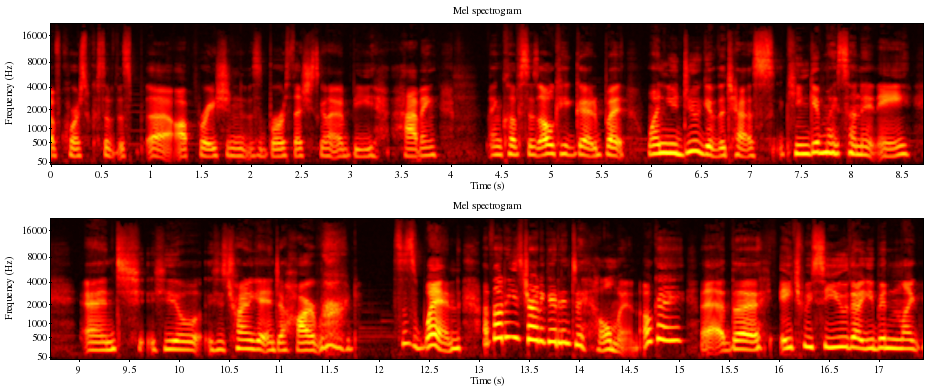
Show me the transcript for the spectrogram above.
of course because of this uh, operation, this birth that she's gonna be having. And Cliff says, "Okay, good, but when you do give the test, can you give my son an A?" And he'll he's trying to get into Harvard. This is when I thought he's trying to get into Hillman. Okay, the, HBCU that you've been like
